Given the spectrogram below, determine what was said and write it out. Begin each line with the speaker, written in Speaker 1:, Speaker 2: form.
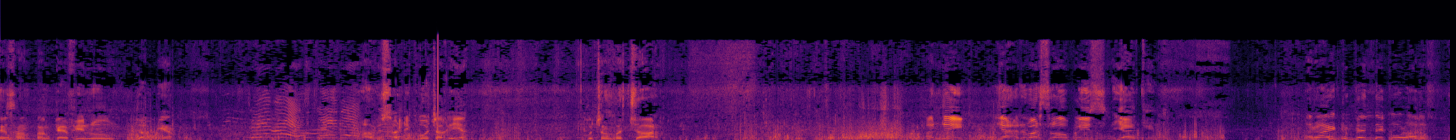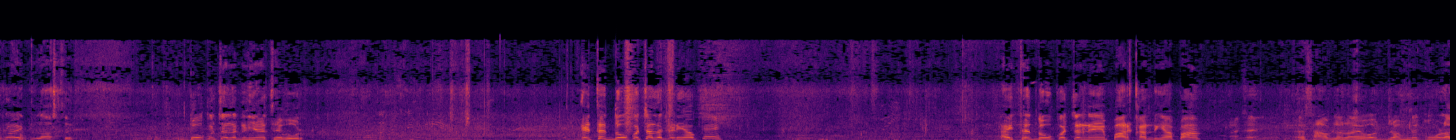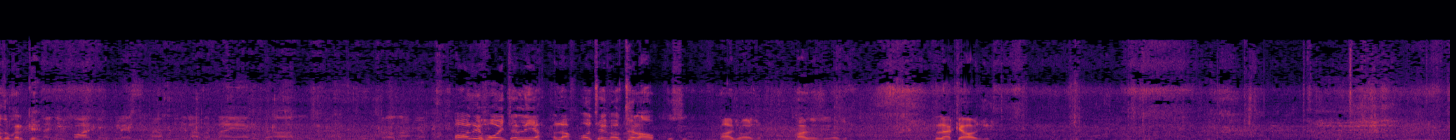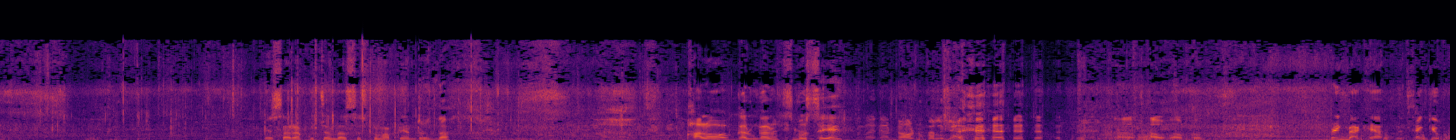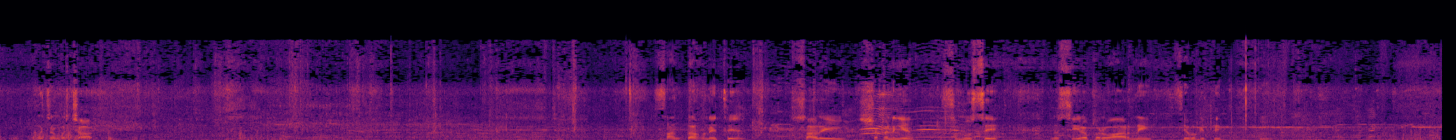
Speaker 1: ਤੇ ਸੰਤਾਂ ਕੈਫੇ ਨੂੰ ਜਾਂਦੀਆਂ ਆ। ਵੀ ਸਾਡੀ ਕੋਚ ਆ ਗਈ ਆ। ਕੋਚ ਨੰਬਰ 4 ਹਾਂਜੀ, ਯਾ ਰਿਵਰਸ ਲਾਓ ਪਲੀਜ਼ ਯਾ ਇੱਥੇ। ਰਾਈਟ ਬੰਦੇ ਕੋਲ ਆ ਰਾਈਟ ਲਾਸਟ ਦੋ ਕੋਚਾਂ ਲੱਗਣੀਆਂ ਇੱਥੇ ਹੋਰ। ਇੱਥੇ ਦੋ ਕੋਚਾਂ ਲੱਗਣੀਆਂ ਓਕੇ ਇੱਥੇ ਦੋ ਕੋਚਾਂ ਨੇ ਪਾਰਕ ਕਰਨੀਆਂ ਆਪਾਂ। ਹਿਸਾਬ ਨਾਲ ਲਾਇਓ ਡਰਮ ਦੇ ਕੋਲ ਆ ਦੋ ਕਰਕੇ
Speaker 2: ਨਹੀਂ ਪਾਰਕਿੰਗ ਪਲੇਸ ਮੈਂ ਆਪਣੀ ਚਲਾ ਦਿੰਦਾ ਹੈ ਇਹਨੂੰ ਮੂਵ ਕਰਾ ਦਾਂਗੇ ਆਪਾਂ
Speaker 1: ਉਹ ਨਹੀਂ ਹੋਈ ਚੱਲੀ ਆ ਲਾ ਉੱਥੇ ਉੱਥੇ ਲਾਓ ਤੁਸੀਂ ਆ ਜਾਓ ਆ ਜਾਓ ਆ ਜਾਓ ਜੀ ਆ ਜਾਓ ਲੈ ਕੇ ਆਓ ਜੀ ਇਹ ਸਾਰਾ ਕੁਚਨ ਦਾ ਸਿਸਟਮ ਆਪਣੇ ਅੰਦਰ ਹੁੰਦਾ ਖਾ ਲਓ ਗਰਮ ਗਰਮ ਸਮੋਸੇ
Speaker 2: ਮੈਂ ਕਿਹਾ ਡਾਊਨ ਬਿਲ ਗਿਆ
Speaker 1: ਆਓ ਆਓ ਆਓ ਬ੍ਰਿੰਗ ਬੈਕ ਹੈ ਥੈਂਕ ਯੂ ਕੁਚਨ ਬੱਚਾ ਸੰਗਤਾਂ ਹੁਣ ਇੱਥੇ ਸਾਰੇ ਹੀ ਛਕਣਗੀਆਂ ਸਮੋਸੇ ਜੋ ਸੀਰਾ ਪਰਿਵਾਰ ਨੇ ਸੇਵਾ ਕੀਤੀ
